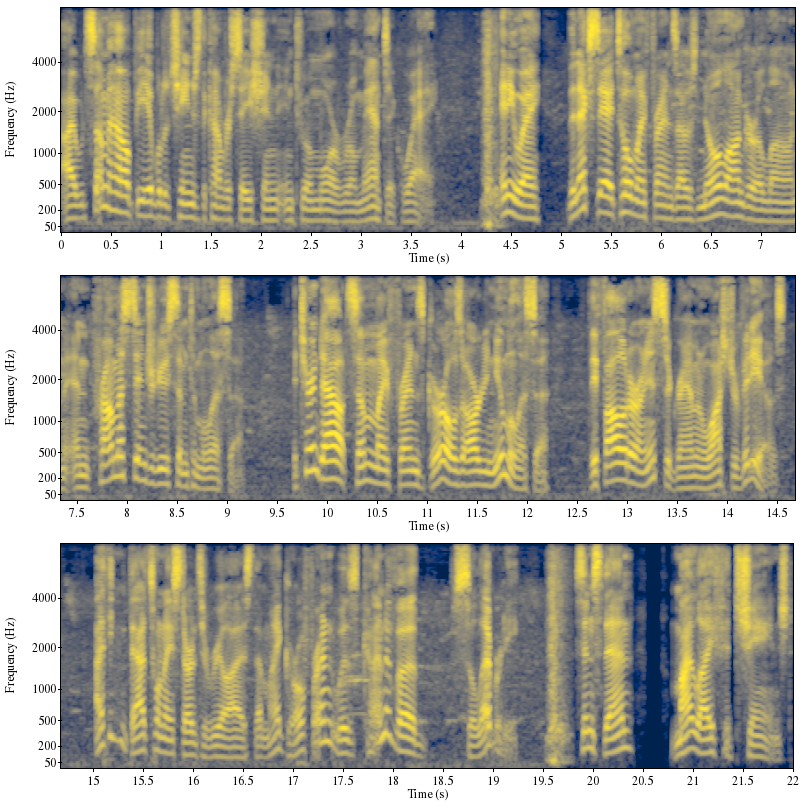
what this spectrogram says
I would somehow be able to change the conversation into a more romantic way. Anyway, the next day I told my friends I was no longer alone and promised to introduce them to Melissa. It turned out some of my friends' girls already knew Melissa. They followed her on Instagram and watched her videos. I think that's when I started to realize that my girlfriend was kind of a celebrity. Since then, my life had changed.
